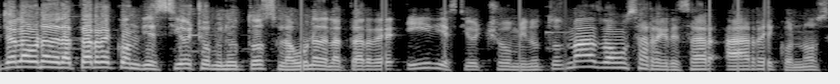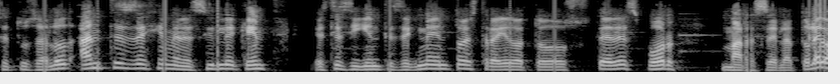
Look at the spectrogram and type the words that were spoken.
Ya la una de la tarde con 18 minutos, la una de la tarde y 18 minutos más. Vamos a regresar a Reconoce tu Salud. Antes déjeme decirle que este siguiente segmento es traído a todos ustedes por Marcela Toledo,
